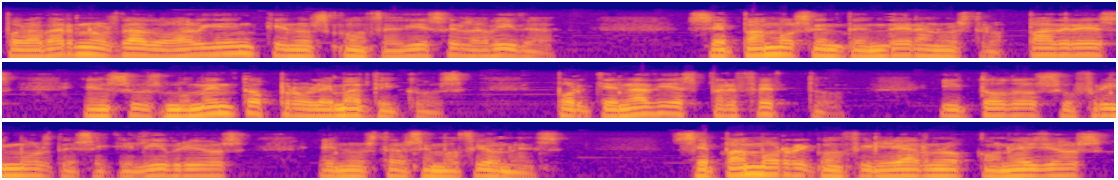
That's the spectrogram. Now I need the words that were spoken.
por habernos dado a alguien que nos concediese la vida. Sepamos entender a nuestros padres en sus momentos problemáticos, porque nadie es perfecto y todos sufrimos desequilibrios en nuestras emociones. Sepamos reconciliarnos con ellos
